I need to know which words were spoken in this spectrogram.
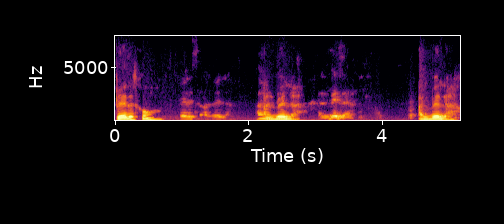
Pérez, ¿cómo? Pérez Alvela. Alvela. Alvela. Alvela.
